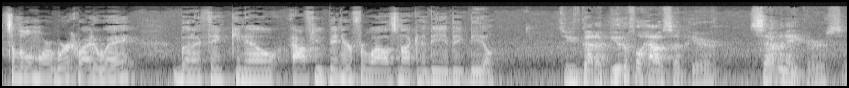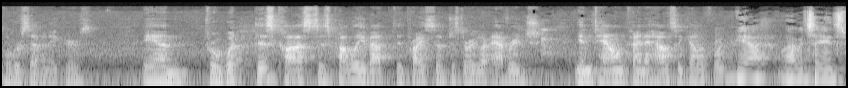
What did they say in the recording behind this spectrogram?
It's a little more work right away, but I think you know after you've been here for a while, it's not going to be a big deal. So you've got a beautiful house up here, seven acres, over seven acres, and for what this costs is probably about the price of just a regular average in-town kind of house in California. Yeah, I would say it's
